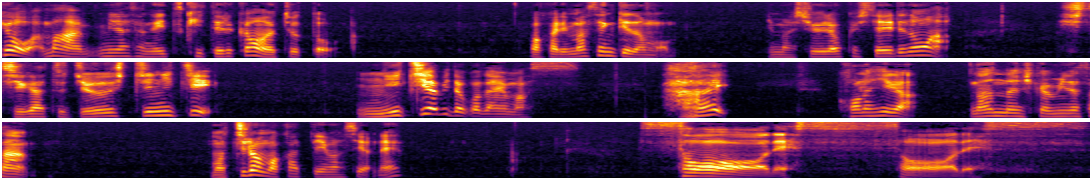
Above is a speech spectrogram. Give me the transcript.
今日は、まあ、皆さんがいつ聞いてるかはちょっと、わかりませんけども、今収録しているのは、7月17日、日曜日でございます。はい。この日が何の日か皆さん、もちろん分かっていますよね。そうです。そうです。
